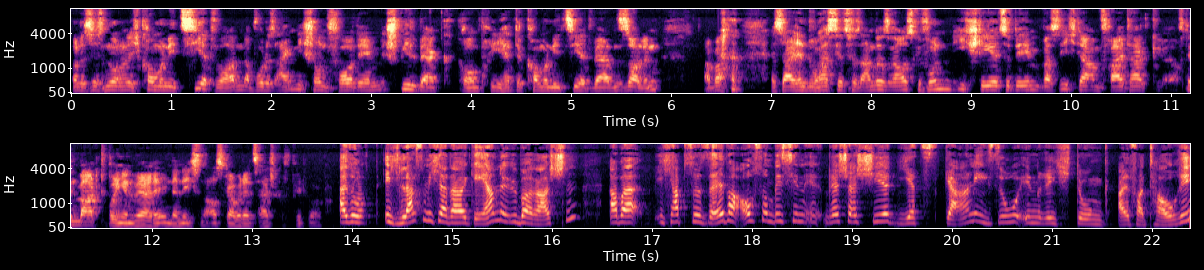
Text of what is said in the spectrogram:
und es ist nur noch nicht kommuniziert worden, obwohl es eigentlich schon vor dem Spielberg Grand Prix hätte kommuniziert werden sollen. Aber es sei denn, du hast jetzt was anderes rausgefunden. Ich stehe zu dem, was ich da am Freitag auf den Markt bringen werde in der nächsten Ausgabe der Zeitschrift Pitwalk. Also ich lasse mich ja da gerne überraschen. Aber ich habe so selber auch so ein bisschen recherchiert, jetzt gar nicht so in Richtung Alpha Tauri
